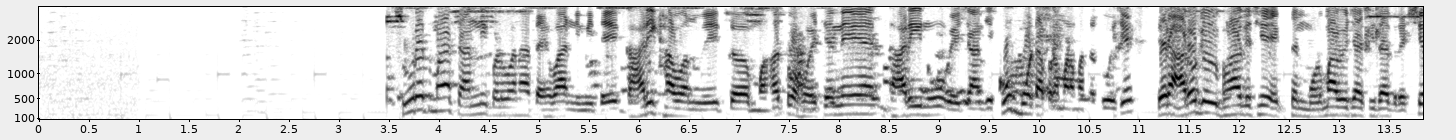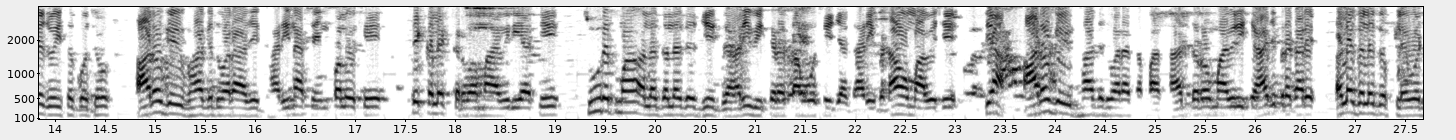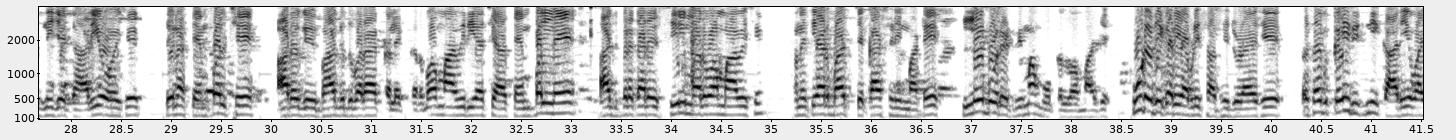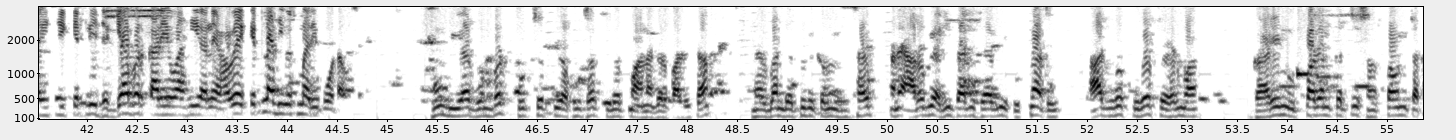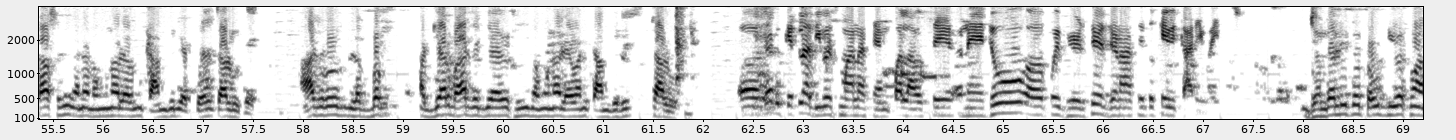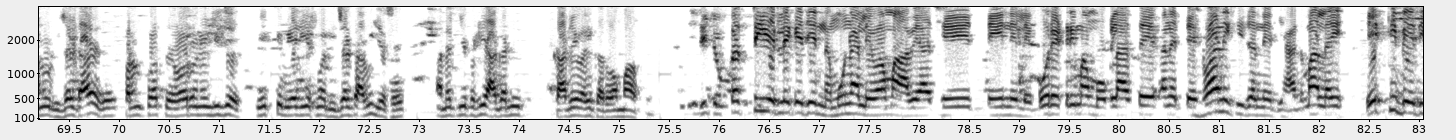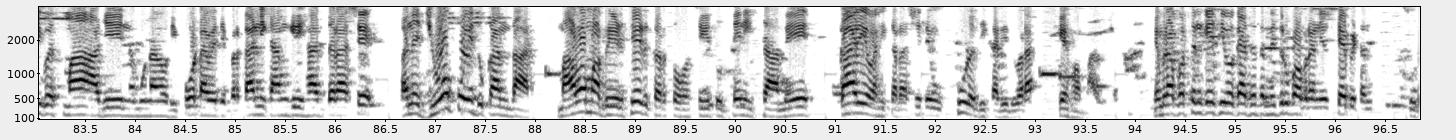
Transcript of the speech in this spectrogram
સુરતમાં ચાંદની પડવાના તહેવાર નિમિત્તે ઘારી ખાવાનું એક મહત્વ હોય છે અને ઘારીનું વેચાણ જે ખૂબ મોટા પ્રમાણમાં થતું હોય છે. ત્યારે આરોગ્ય વિભાગ છે એક્શન મોડમાં છે. સીધા દ્રશ્ય જોઈ શકો છો. આરોગ્ય વિભાગ દ્વારા જે ઘારીના સેમ્પલો છે તે કલેક્ટ કરવામાં આવી રહ્યા છે. સુરતમાં અલગ અલગ જે ઘારી વિક્રેતાઓ છે, જ્યાં ઘારી બનાવવામાં આવે છે, ત્યાં આરોગ્ય વિભાગ દ્વારા તપાસ હાથ ધરવામાં આવી રહી છે. આ જ પ્રકારે અલગ અલગ ફ્લેવરની જે ઘારીઓ હોય છે, તેના સેમ્પલ છે, આરોગ્ય વિભાગ દ્વારા કલેક્ટ કરવામાં આવી રહ્યા છે. આ સેમ્પલને આ જ પ્રકારે સીલ મારવામાં આવે છે. અને ત્યારબાદ ચકાસણી માટે લેબોરેટરીમાં મોકલવામાં આવે છે. ફૂડ અધિકારી આપણી સાથે જોડાયા છે. સાહેબ, કઈ રીતની કાર્યવાહી છે? કેટલી જગ્યા પર કાર્યવાહી અને હવે કેટલા દિવસમાં રિપોર્ટ આવશે? હું B Brahmbhatt food safety officer Surat મહાનગરપાલિકા અર્બન ડેપ્યુટી કમિશનર સાહેબ અને આરોગ્ય અધિકારી સાહેબની સૂચનાથી આજ રોજ સુરત શહેરમાં ઘારીનું ઉત્પાદન કરતી સંસ્થાઓની ચકાસણી અને નમૂના લેવાની કામગીરી અત્યારે ચાલુ છે. આજ રોજ લગભગ અગિયાર બાર જગ્યાએથી નમૂના લેવાની કામગીરી ચાલુ છે. સાહેબ કેટલા દિવસમાં આના સેમ્પલ આવશે? અને જો કોઈ ભેળસેળ જણાશે તો કેવી કાર્યવાહી થશે? જનરલી તો ચૌદ દિવસમાં આનું રિઝલ્ટ આવે છે પરંતુ આ તહેવારોને લીધે એક કે બે દિવસમાં રિઝલ્ટ આવી જશે અને તે પછી આગળની કાર્યવાહી કરવામાં આવશે. જે ચોક્કસથી એટલે કે જે નમૂના લેવામાં આવ્યા છે તેને લેબોરેટરીમાં મોકલાશે અને તહેવારની સિઝનને ધ્યાનમાં લઈ એક થી બે દિવસમાં આ જે નમૂનાનો રિપોર્ટ આવે તે પ્રકારની કામગીરી હાથ ધરાશે. અને જો કોઈ દુકાનદાર માવામાં ભેળસેળ કરતો હશે તો તેની સામે કાર્યવાહી કરાશે તેવું ફૂડ અધિકારી દ્વારા કહેવામાં આવ્યું છે. કેમેરા પર્સન કેસી વખત સાથે મિત્રો બાબરા ન્યૂઝ કેપિટલ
